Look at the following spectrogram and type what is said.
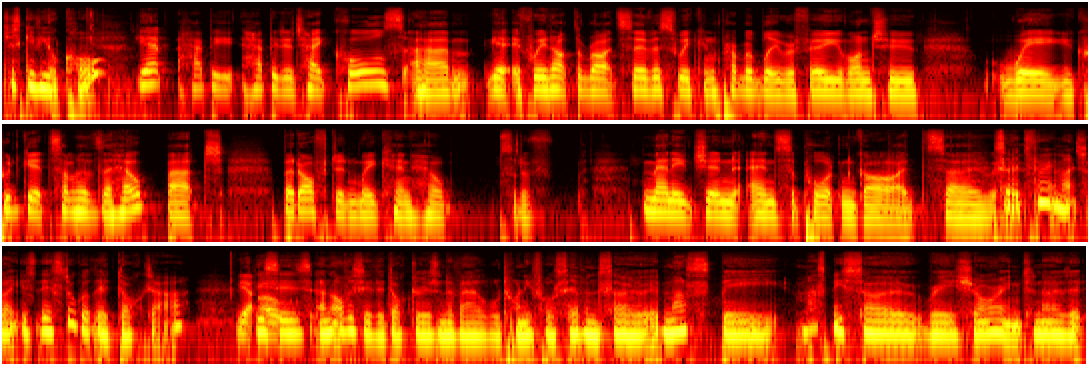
Just give you a call? Yep, happy happy to take calls. Um, yeah, if we're not the right service, we can probably refer you on to where you could get some of the help, but but often we can help sort of manage and, and support and guide. So, so it's very much like they've still got their doctor. Yeah, this oh. is, and obviously the doctor isn't available twenty four seven. So it must be must be so reassuring to know that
